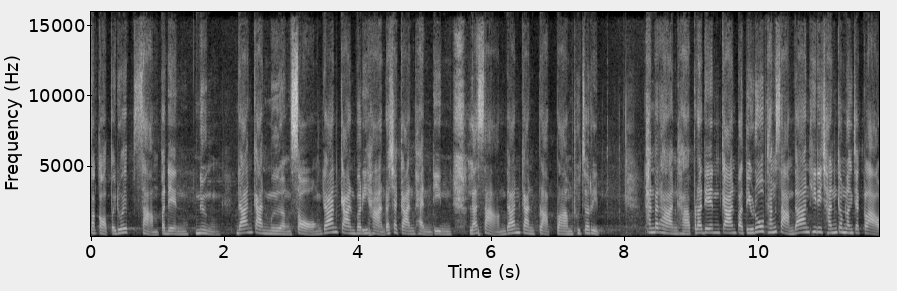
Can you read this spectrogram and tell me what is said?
ประกอบไปด้วย 3 ประเด็น 1. ด้านการเมือง 2. ด้านการบริหารราชการแผ่นดิน และ 3. ด้านการปราบปรามทุจริต ท่านประธานคะประเด็นการปฏิรูปทั้ง 3 ด้านที่ดิฉันกำลังจะกล่าว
